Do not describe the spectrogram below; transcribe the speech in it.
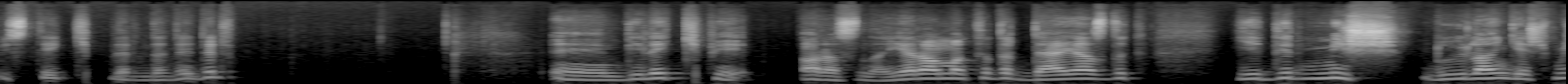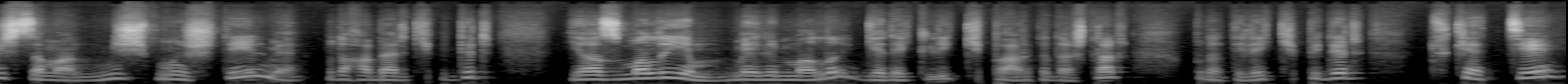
İstek kiplerinde nedir? Ee, dilek kipi arasında yer almaktadır. D yazdık. Yedirmiş, duyulan geçmiş zaman miş mış değil mi? Bu da haber kipidir. Yazmalıyım, melimalı, gereklilik kipi arkadaşlar. Bu da dilek kipidir. Tüketti,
